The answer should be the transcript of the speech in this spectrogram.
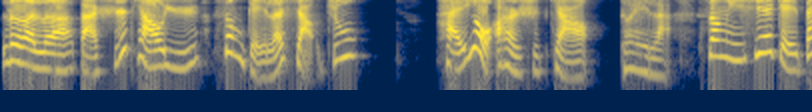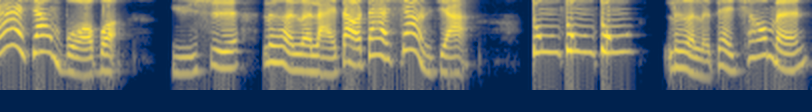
乐乐把十条鱼送给了小猪。还有二十条。对了，送一些给大象伯伯。于是乐乐来到大象家，咚咚咚，乐乐在敲门。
